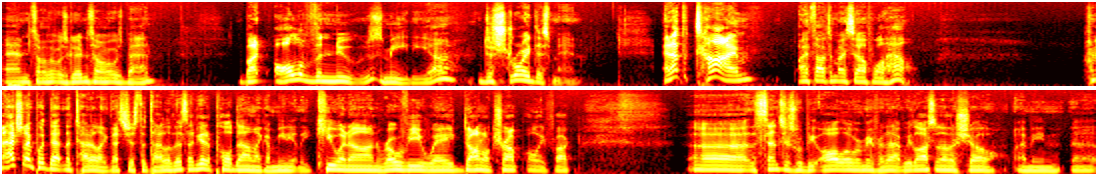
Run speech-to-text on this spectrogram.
and some of it was good and some of it was bad. But all of the news media destroyed this man, and at the time, I thought to myself, "Well, hell." Imagine I put that in the title, like that's just the title of this. I'd get it pulled down like immediately. QAnon, Roe v. Wade, Donald Trump. Holy fuck. Uh, the censors would be all over me for that. We lost another show. I mean, uh,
